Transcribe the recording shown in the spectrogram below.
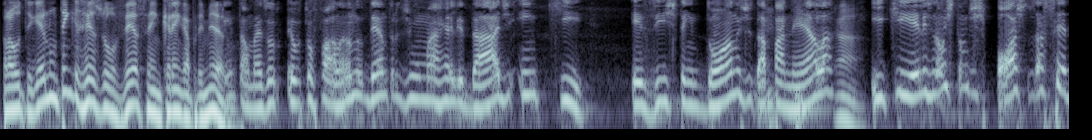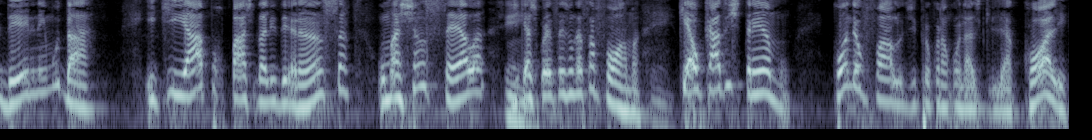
para outra igreja? Não tem que resolver essa encrenca primeiro? Então, mas eu, eu tô falando dentro de uma realidade em que existem donos da panela ah. e que eles não estão dispostos a ceder nem mudar. E que há por parte da liderança uma chancela Sim. de que as coisas sejam dessa forma. Sim. Que é o caso extremo. Quando eu falo de procurar uma comunidade que lhe acolhe,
